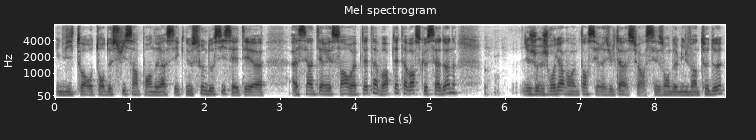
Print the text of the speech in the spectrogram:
une victoire au Tour de Suisse hein, pour Andreas Eknesund aussi. Ça a été assez intéressant. Ouais, peut-être à voir, peut-être à voir ce que ça donne. Je, je, regarde en même temps ses résultats sur la saison 2022.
